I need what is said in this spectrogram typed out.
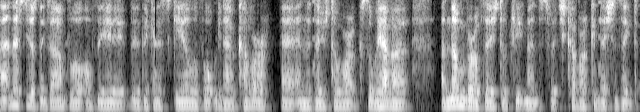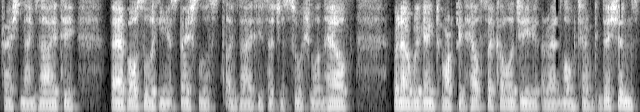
And this is just an example of the, the, the kind of scale of what we now cover uh, in the digital work. So we have a, a number of digital treatments which cover conditions like depression anxiety, uh, but also looking at specialist anxiety such as social and health. We're now going to work in health psychology around long-term conditions,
